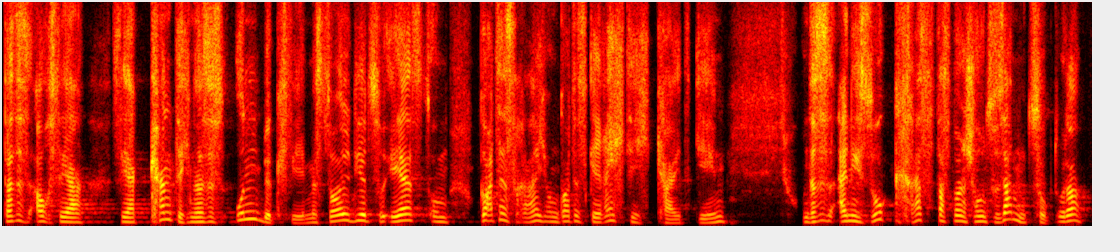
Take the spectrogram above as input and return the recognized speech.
Das ist auch sehr, sehr kantig und das ist unbequem. Es soll dir zuerst um Gottes Reich und Gottes Gerechtigkeit gehen. Und das ist eigentlich so krass, dass man schon zusammenzuckt, oder?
